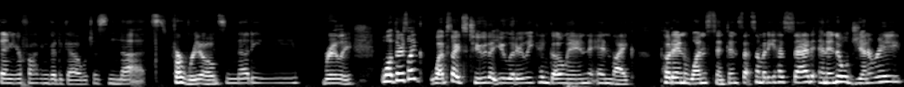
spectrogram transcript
then you're fucking good to go, which is nuts. For real. It's nutty. Really? Well, there's like websites too that you literally can go in and like put in one sentence that somebody has said and it'll generate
